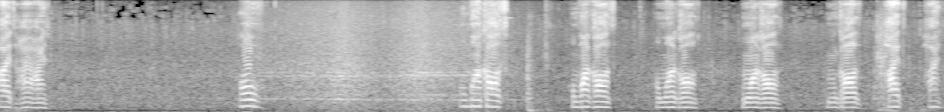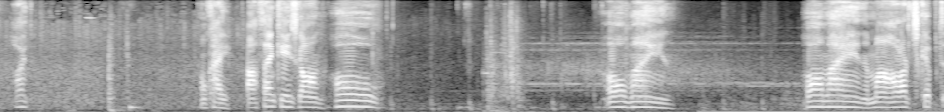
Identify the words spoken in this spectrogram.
Hide, hide, hide. Oh! Oh my god! Oh my god! Oh my god! Oh my god! Oh my god! Hide! Hide! Hide! Okay, I think he's gone. Oh! Oh man! Oh man, my heart skipped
